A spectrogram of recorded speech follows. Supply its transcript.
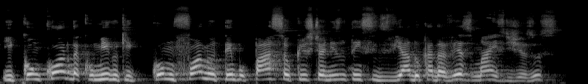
E concorda comigo que, conforme o tempo passa, o cristianismo tem se desviado cada vez mais de Jesus?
